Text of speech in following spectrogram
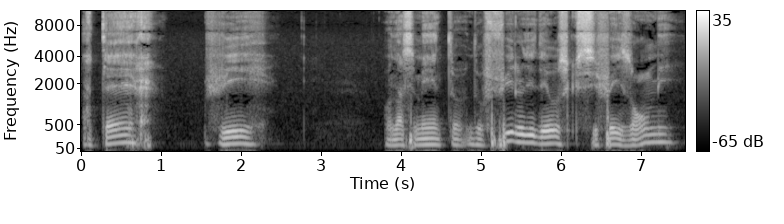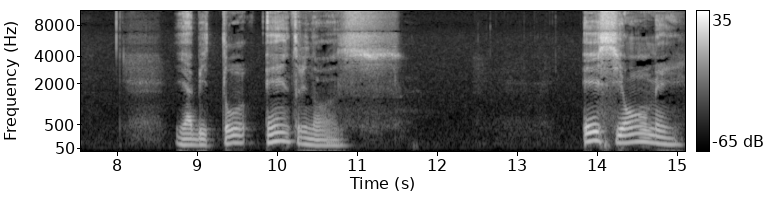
até ver o nascimento do Filho de Deus que se fez homem e habitou entre nós. Esse homem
